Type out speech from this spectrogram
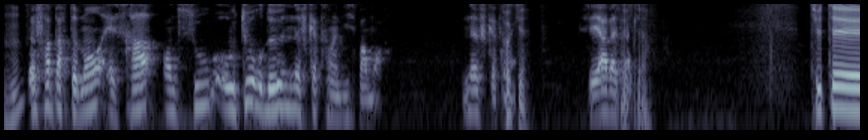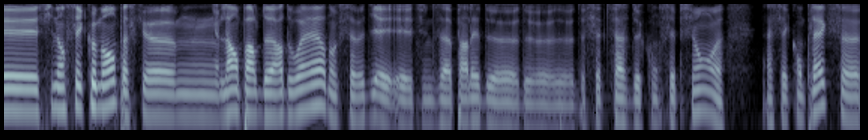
mhm. Appartement, elle sera en dessous, autour de 9,90 par mois. 9,90. C'est abattu. Tu t'es financé comment? Parce que hum, là, on parle de hardware, donc ça veut dire, et, tu nous as parlé de, de, de, cette phase de conception euh, assez complexe. Euh,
